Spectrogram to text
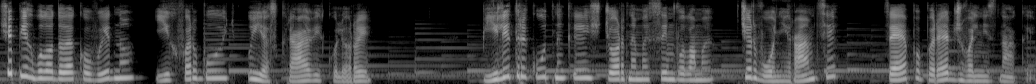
Щоб їх було далеко видно, їх фарбують у яскраві кольори. Білі трикутники з чорними символами в червоній рамці це попереджувальні знаки.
